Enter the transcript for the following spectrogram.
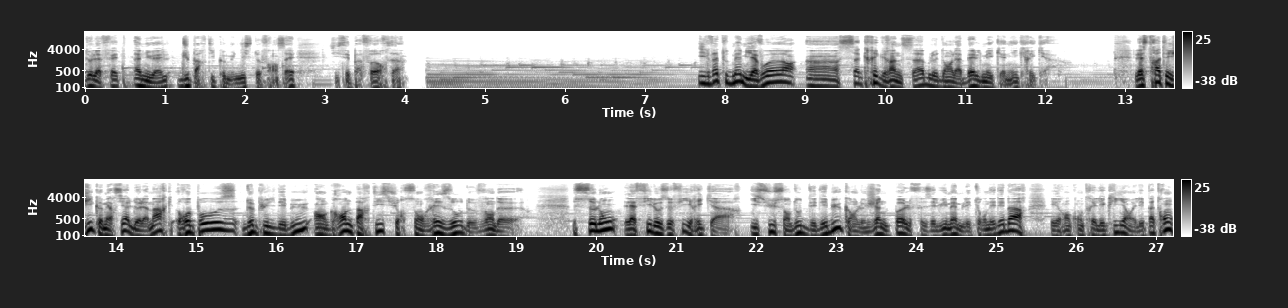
de la fête annuelle du Parti communiste français, si c'est pas fort ça. Il va tout de même y avoir un sacré grain de sable dans la belle mécanique Ricard. La stratégie commerciale de la marque repose depuis le début en grande partie sur son réseau de vendeurs. Selon la philosophie Ricard, issue sans doute des débuts quand le jeune Paul faisait lui-même les tournées des bars et rencontrait les clients et les patrons,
